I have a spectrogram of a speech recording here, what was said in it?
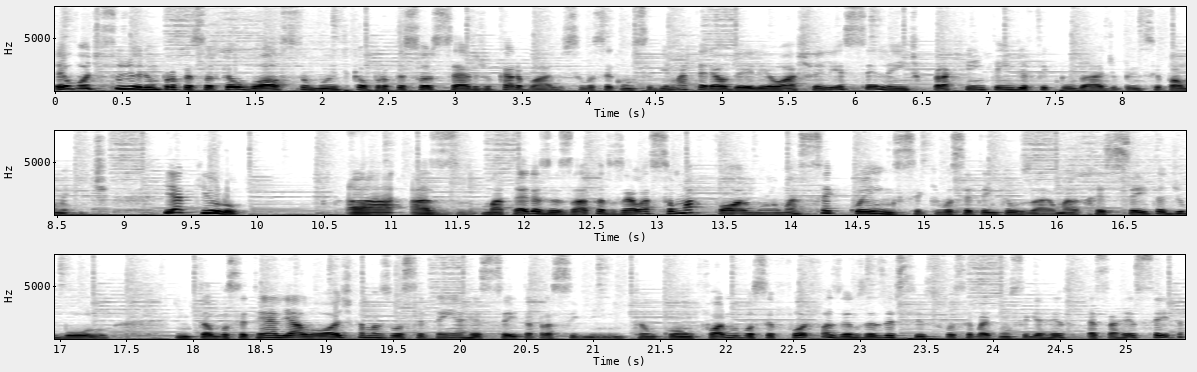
Eu vou te sugerir um professor que eu gosto muito, que é o professor Sérgio Carvalho. Se você conseguir material dele, eu acho ele excelente para quem tem dificuldade principalmente. E aquilo, as matérias exatas elas são uma fórmula, uma sequência que você tem que usar, é uma receita de bolo. Então você tem ali a lógica, mas você tem a receita para seguir. Então, conforme você for fazendo os exercícios, você vai conseguir essa receita.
